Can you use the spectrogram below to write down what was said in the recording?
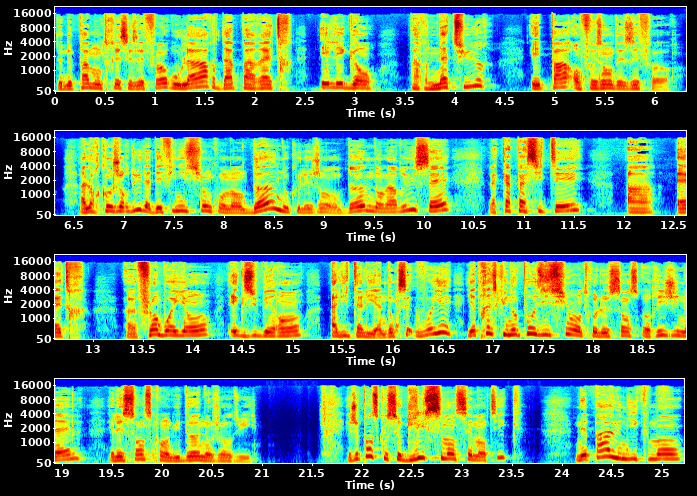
de ne pas montrer ses efforts, ou l'art d'apparaître élégant par nature et pas en faisant des efforts. Alors qu'aujourd'hui, la définition qu'on en donne, ou que les gens en donnent dans la rue, c'est la capacité à être euh, flamboyant, exubérant à l'italienne. Donc vous voyez, il y a presque une opposition entre le sens originel et le sens qu'on lui donne aujourd'hui. Et je pense que ce glissement sémantique n'est pas uniquement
